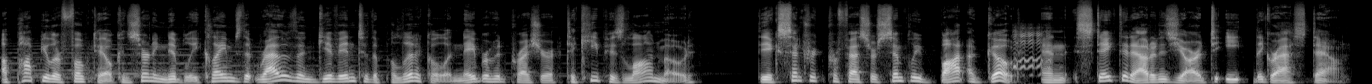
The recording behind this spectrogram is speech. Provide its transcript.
a popular folktale concerning Nibley claims that rather than give in to the political and neighborhood pressure to keep his lawn mowed, the eccentric professor simply bought a goat and staked it out in his yard to eat the grass down.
